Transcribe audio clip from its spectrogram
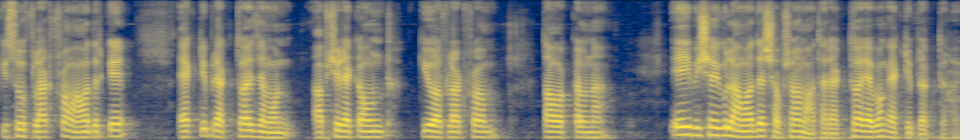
কিছু প্ল্যাটফর্ম আমাদেরকে অ্যাক্টিভ রাখতে হয়, যেমন Absher account QR platform Tawakkalna এই বিষয়গুলো আমাদের সবসময় মাথায় রাখতে হয় এবং অ্যাক্টিভ রাখতে হয়।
